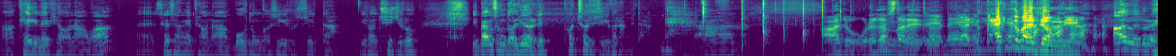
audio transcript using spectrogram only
아, 개인의 변화와 예, 세상의 변화 모든 것을 이룰 수 있다 이런 취지로 이 방송 널리 널리 퍼쳐주시기 바랍니다. 아, 아주 오래간만에 네. 아주 깔끔한 정리. 아 왜 그래?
